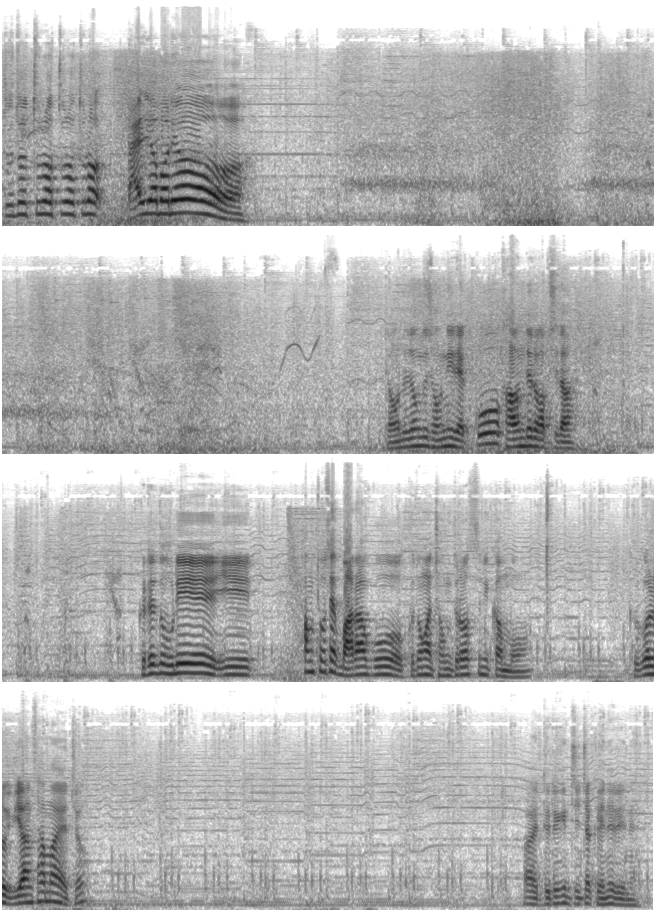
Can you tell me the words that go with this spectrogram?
뚜두 뚫어 뚫어 뚫어. 날려버려. 자 어느정도 정리됐고 가운데로 갑시다. 그래도 우리 이 황토색 말하고 그동안 정 들었으니까 뭐 그걸로 위안 삼아야죠. 아 느리긴 진짜 개느리네.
